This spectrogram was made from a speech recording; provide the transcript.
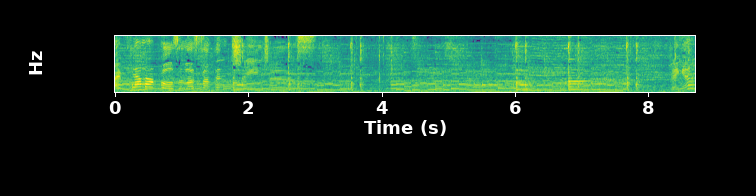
right, four more pulls unless something changes. Dang it.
